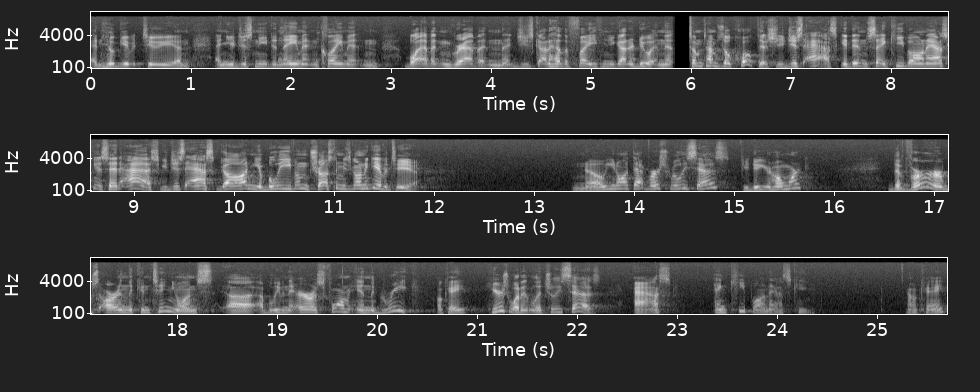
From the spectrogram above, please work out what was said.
and he'll give it to you and, and you just need to name it and claim it and blab it and grab it and you just got to have the faith and you got to do it. And sometimes they'll quote this. You just ask. It didn't say keep on asking. It said ask. You just ask God and you believe him, trust him, he's going to give it to you. No, you know what that verse really says? If you do your homework? The verbs are in the continuance, uh, I believe in the aorist form in the Greek. Okay, here's what it literally says ask and keep on asking. Okay,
